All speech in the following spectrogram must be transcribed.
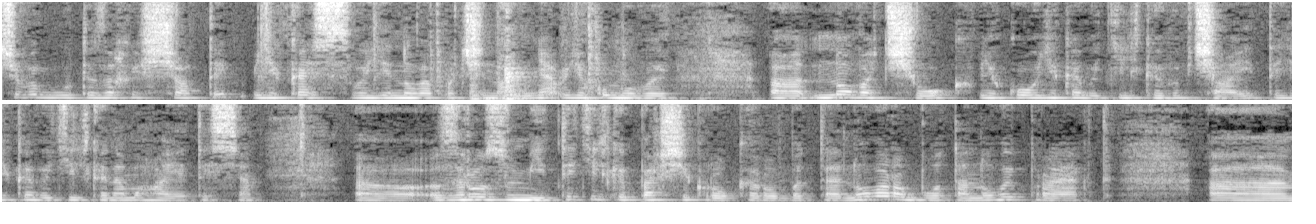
Що ви будете захищати якесь своє нове починання, в якому ви е, новачок, в якого яке ви тільки вивчаєте, яке ви тільки намагаєтеся е, зрозуміти, тільки перші кроки робите. Нова робота, новий проект. Е,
